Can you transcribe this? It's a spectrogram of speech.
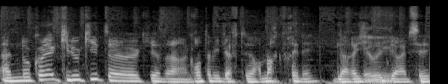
un de nos collègues qui nous quitte, qui est un grand ami de l'after, Marc Freinet, de la régie eh oui. RMC.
